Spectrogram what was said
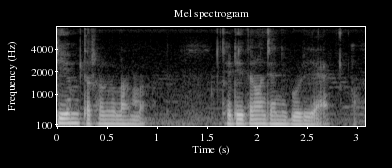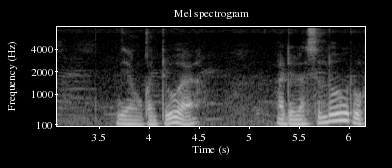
diem terlalu lama. Jadi tolong jangan dibully ya. Yang kedua Adalah seluruh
